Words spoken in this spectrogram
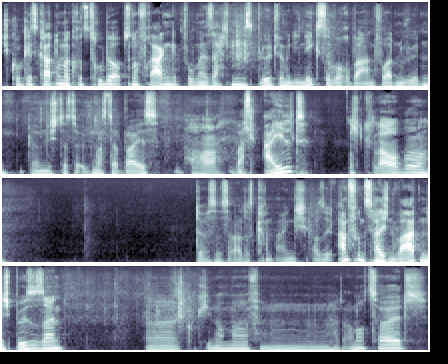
Ich gucke jetzt gerade noch mal kurz drüber, ob es noch Fragen gibt, wo man sagt, hm, ist blöd, wenn wir die nächste Woche beantworten würden. Ähm, nicht, dass da irgendwas dabei ist, Boah, was eilt. ich glaube, Das ist alles, kann eigentlich, also in Anführungszeichen warten, nicht böse sein. Äh, ich gucke hier nochmal, hat auch noch Zeit.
